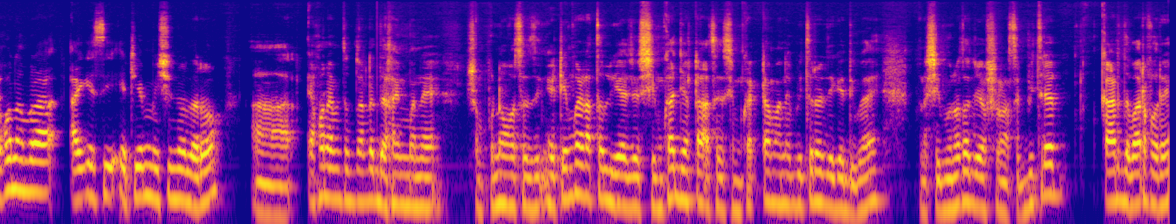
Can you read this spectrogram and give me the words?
এখন আমরা আই গেছি এটিএম মেশিনও ধরো আর এখন আমি তোমাদের দেখাই মানে সম্পূর্ণ প্রসেসিং এটিএম কার্ড তো লিয়া যে সিম কার্ড যেটা আছে সিম কার্ডটা মানে ভিতরের দিকে দিবাই। মানে সিমনতা যে অপশন আছে। ভিতরে কার্ড দেওয়ার পরে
